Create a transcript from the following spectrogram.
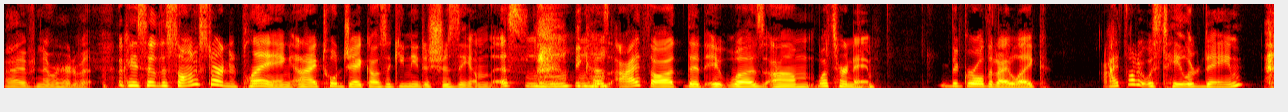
I've never heard of it. Okay, so the song started playing, and I told Jake, I was like, you need to Shazam this because I thought that it was, um, what's her name? The girl that I like. I thought it was Taylor Dayne.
